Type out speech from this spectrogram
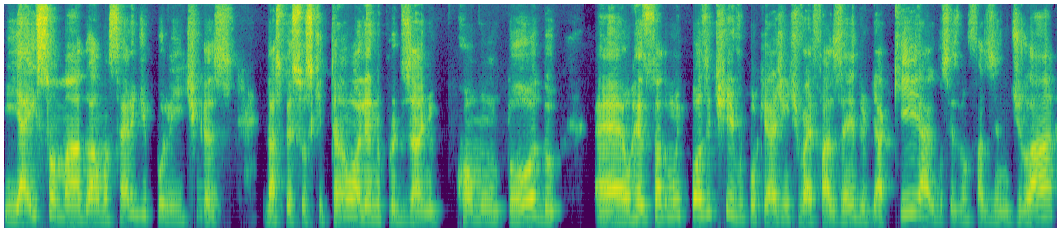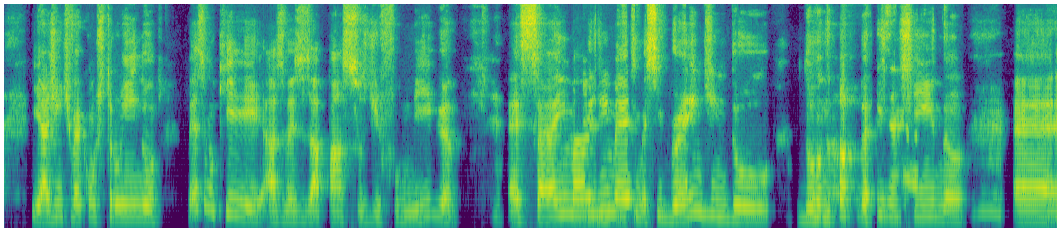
E aí somado a uma série de políticas das pessoas que estão olhando para o design como um todo, é um resultado muito positivo, porque a gente vai fazendo de aqui, vocês vão fazendo de lá, e a gente vai construindo, mesmo que às vezes a passos de formiga, essa imagem uhum. mesmo, esse branding do, do nordestino é,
